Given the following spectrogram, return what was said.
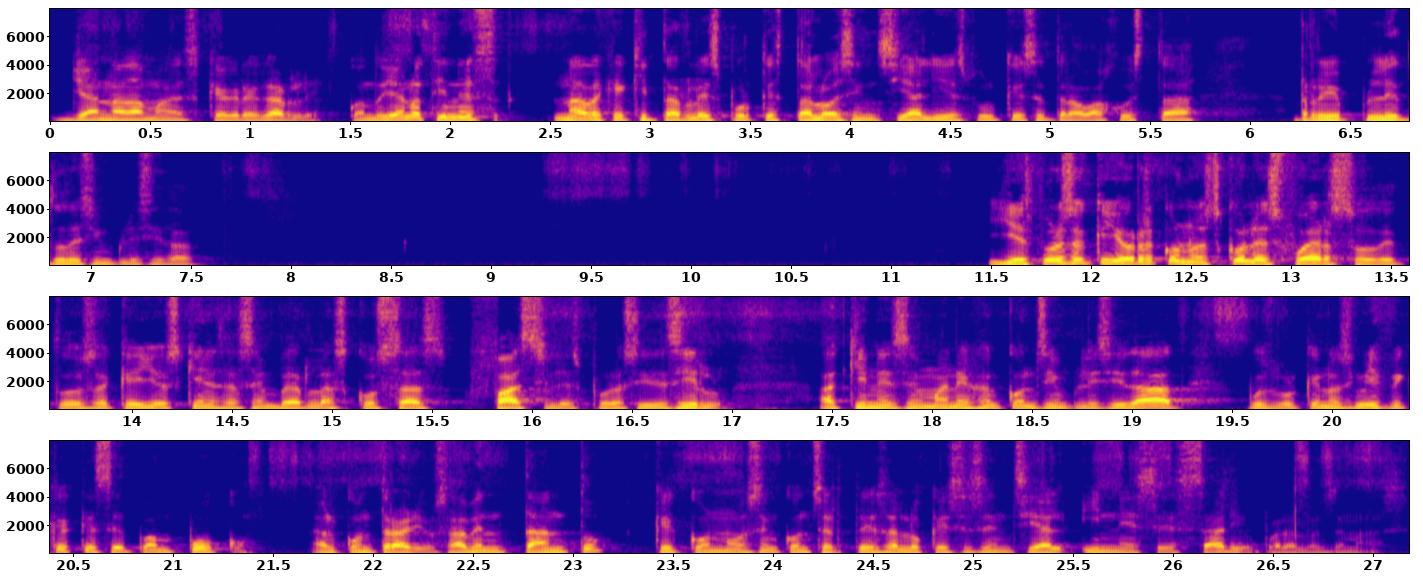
ya nada más que agregarle. Cuando ya no tienes nada que quitarle es porque está lo esencial y es porque ese trabajo está repleto de simplicidad. Y es por eso que yo reconozco el esfuerzo de todos aquellos quienes hacen ver las cosas fáciles, por así decirlo, a quienes se manejan con simplicidad, pues porque no significa que sepan poco, al contrario, saben tanto que conocen con certeza lo que es esencial y necesario para los demás.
